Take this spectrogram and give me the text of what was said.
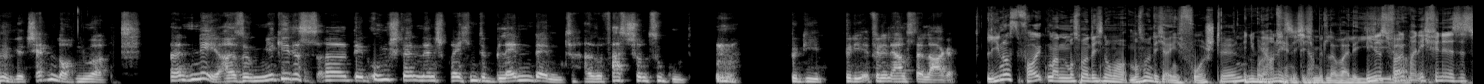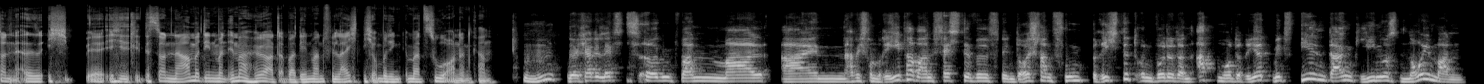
wir chatten doch nur. Äh, nee, also mir geht es äh, den Umständen entsprechend blendend, also fast schon zu gut für, die, für, die, für den Ernst der Lage. Linus Volkmann, muss man dich noch mal, muss man dich eigentlich vorstellen? Bin ich mir auch nicht kennt sicher. dich mittlerweile Linus jeder? Volkmann, ich finde, das ist so ein, also ich, äh, ich, das ist so ein Name, den man immer hört, aber den man vielleicht nicht unbedingt immer zuordnen kann. Mhm. Ja, ich hatte letztens irgendwann mal ein, habe ich vom Reeperbahn Festival für den Deutschlandfunk berichtet und wurde dann abmoderiert mit vielen Dank Linus Neumann.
